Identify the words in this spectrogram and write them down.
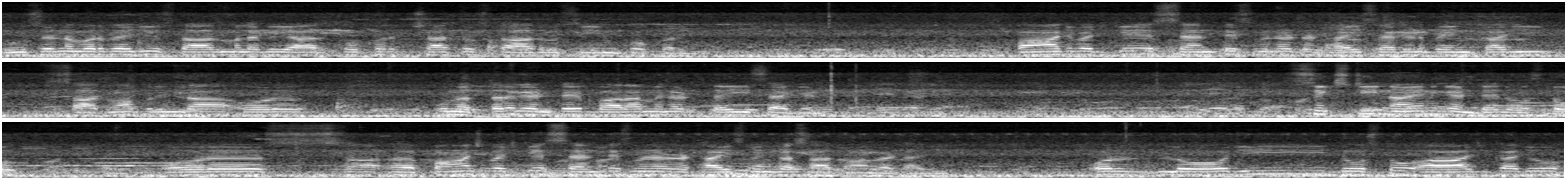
दूसरे नंबर पे जी उस्ताद मलक याद कोकर, छत उस्ताद वसीम कोकर जी। पाँच बज के सैंतीस मिनट अट्ठाईस सेकंड पे इनका जी सातवां परिंदा और उनहत्तर घंटे बारह मिनट तेईस सेकंड। सिक्सटी नाइन घंटे दोस्तों। और पाँच बज के सैंतीस मिनट अट्ठाईस में इनका सातवां बैठा जी। और लो जी दोस्तों आज का जो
